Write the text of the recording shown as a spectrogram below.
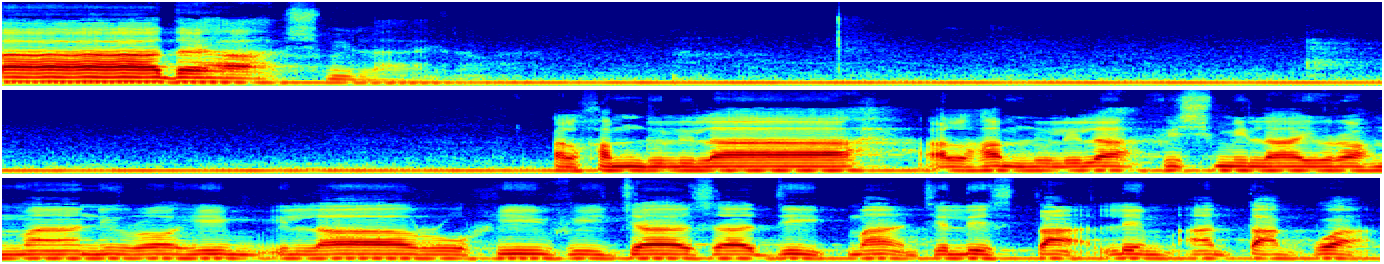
الفاتحة بسم الله Alhamdulillah, Alhamdulillah, Bismillahirrahmanirrahim Ila ruhi fi jasadi Majelis taklim at-taqwa.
